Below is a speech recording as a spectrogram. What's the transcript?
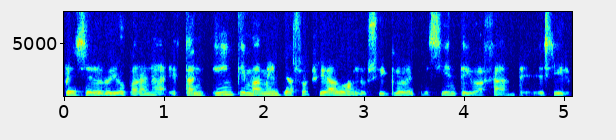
peces del río Paraná están íntimamente asociados a los ciclos de creciente y bajante, es decir,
